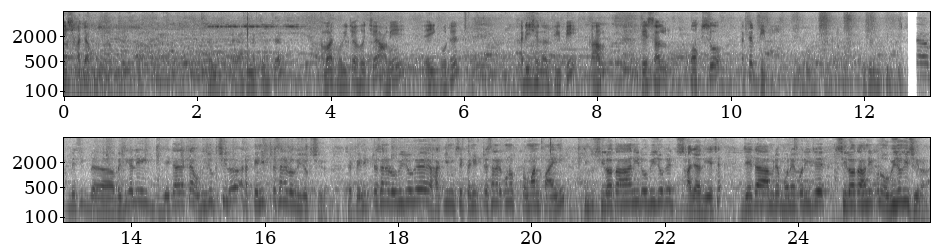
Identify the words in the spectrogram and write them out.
এই সাজা ঘোষণা করেছে। আমার পরিচয় হচ্ছে আমি এই কোর্টের additional PP cum special POCSO একটা পিপি বেসিক বেসিক্যালি যেটা একটা অভিযোগ ছিল, একটা পেনিট্রেশনের অভিযোগ ছিল। সেই পেনিট্রেশনের অভিযোগে হাকিম সেই পেনিট্রেশনের কোনো প্রমাণ পায়নি, কিন্তু শ্লীলতাহানির অভিযোগে সাজা দিয়েছে, যেটা আমরা মনে করি যে শ্লীলতাহানির কোনো অভিযোগই ছিল না।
